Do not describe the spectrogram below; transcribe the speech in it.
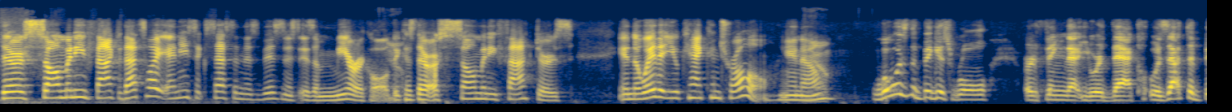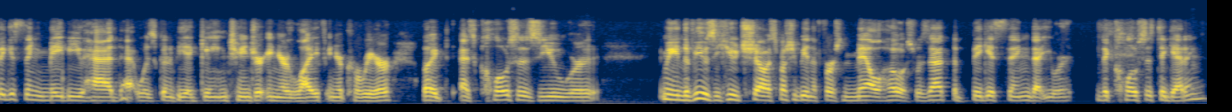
There are so many factors. That's why any success in this business is a miracle Yeah. because there are so many factors in the way that you can't control, you know? Yeah. what was the biggest role or thing that you were that was that the biggest thing maybe you had that was going to be a game changer in your life in your career like as close as you were i mean the view is a huge show especially being the first male host was that the biggest thing that you were the closest to getting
